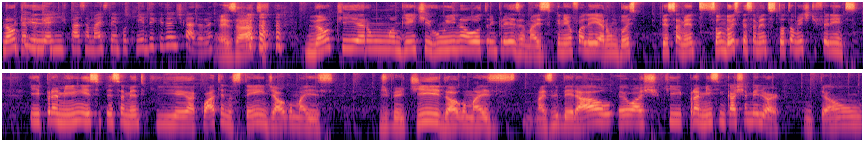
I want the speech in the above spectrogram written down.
Não Até que... porque a gente passa mais tempo aqui do que dentro de casa, né? Exato. Não que era um ambiente ruim na outra empresa, mas que nem eu falei, eram dois pensamentos, são dois pensamentos totalmente diferentes. E para mim, esse pensamento que a Quaternos tem de algo mais divertido, algo mais, mais liberal, eu acho que para mim se encaixa melhor. Então,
